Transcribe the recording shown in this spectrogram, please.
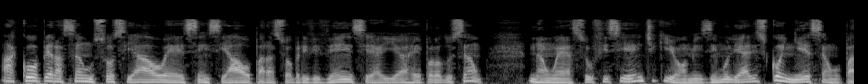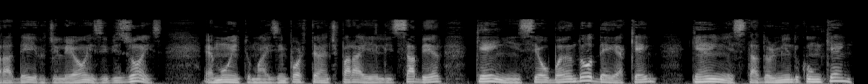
A cooperação social é essencial para a sobrevivência e a reprodução. Não é suficiente que homens e mulheres conheçam o paradeiro de leões e visões. É muito mais importante para eles saber quem em seu bando odeia quem, quem está dormindo com quem,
